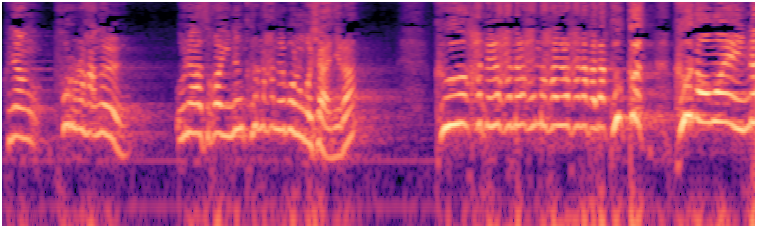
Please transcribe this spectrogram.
그냥 푸른 하늘, 은하수가 있는 그런 하늘 보는 것이 아니라 그 하늘, 하늘, 하늘, 하늘 하나 가다 그 끝, 그 너머에 있는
